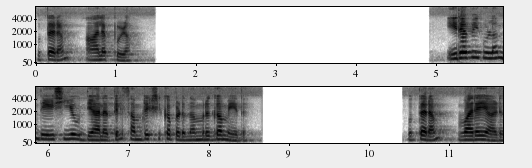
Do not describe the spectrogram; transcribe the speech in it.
ഉത്തരം ആലപ്പുഴ. ഇരവികുളം ദേശീയ ഉദ്യാനത്തിൽ സംരക്ഷിക്കപ്പെടുന്ന മൃഗം മൃഗമേത് ഉത്തരം വരയാട്.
